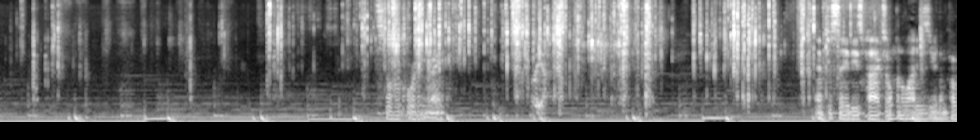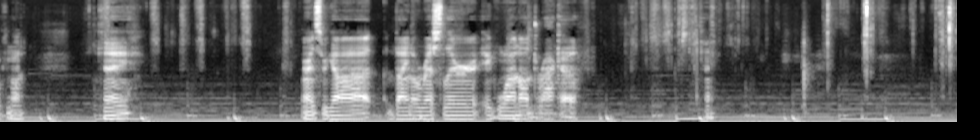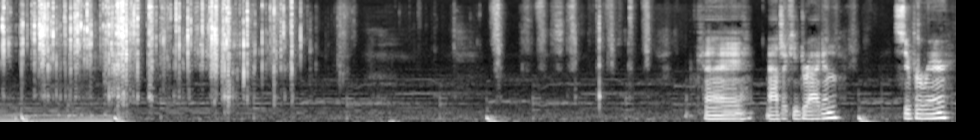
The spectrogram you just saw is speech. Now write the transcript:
Recording, right? Oh yeah. I have to say, these packs open a lot easier than Pokemon. Okay. Alright, so we got Dinowrestler, Iguana Draka. Okay, Magic Dragon, super rare.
